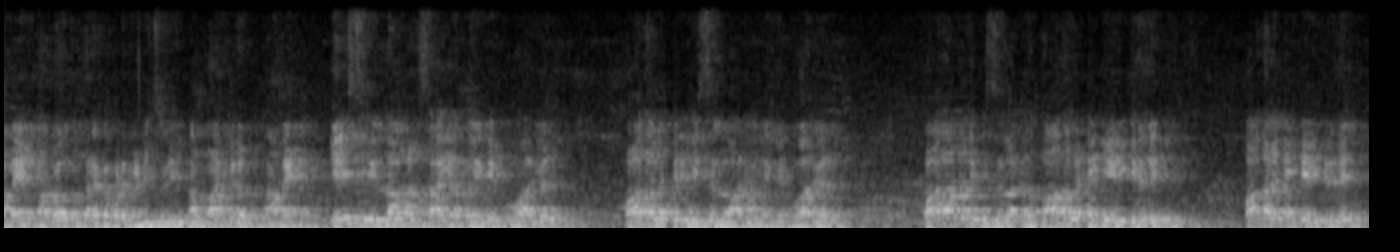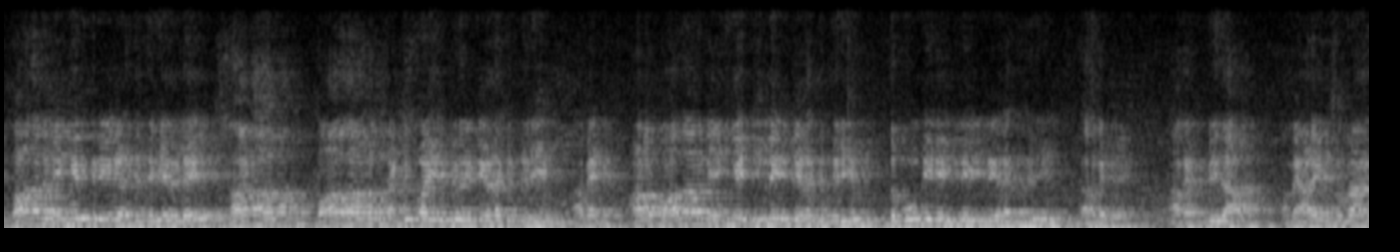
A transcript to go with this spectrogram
ஆமென் பரலோகம் திறக்கப்படும் என்று சொல்லி நாம் பார்க்கிறோம். ஆமென். இயேசு இல்லாமல் சாகிறவர்கள் எங்கே போவார்கள்? பாதாளத்திற்கு செல்வார்கள். எங்கே போவார்கள்? பாதாளத்திற்கு செல்வார்கள். இந்த பாதாளம் எங்கே இருக்கிறது? பாதாளம் எங்கே இருக்கிறது? பாதாளம் எங்கே இருக்கிறது என்று எனக்கு தெரியவில்லை. ஆனால் பாதாளம் கண்டிப்பா இருக்கிறது என்று எனக்கு தெரியும். அவன் ஆனால் பாதாளம் எங்கே இல்லை என்று எனக்கு தெரியும். இந்த பூமியில இல்லை என்று எனக்கு தெரியும். அவன் அவன் புரியுதா? அவன் அனைவரும் சொல்றாங்க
